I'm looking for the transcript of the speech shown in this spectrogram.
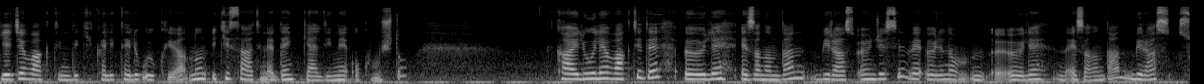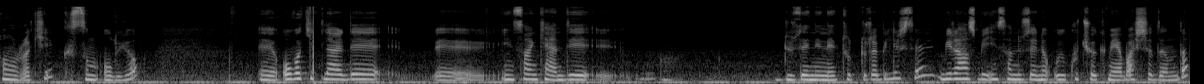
gece vaktindeki kaliteli uykuyanın 2 saatine denk geldiğini okumuştum. Kaylule vakti de öğle ezanından biraz öncesi ve öğle, öğle ezanından biraz sonraki kısım oluyor. E, o vakitlerde e, insan kendi e, düzenini tutturabilirse biraz bir insan üzerine uyku çökmeye başladığında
